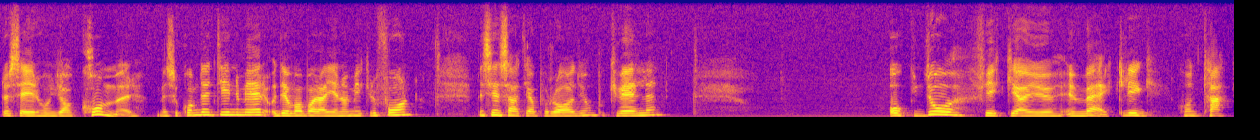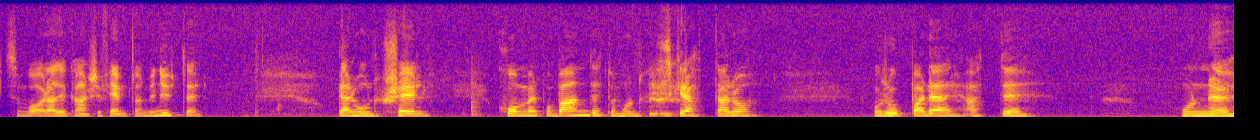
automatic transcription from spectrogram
då säger hon jag kommer. Men så kom det inte in mer och det var bara genom mikrofon. Men sen satt jag på radion på kvällen. Och då fick jag ju en verklig kontakt som varade kanske 15 minuter. Där hon själv kommer på bandet och hon skrattar och, och ropar där att eh, hon, eh,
